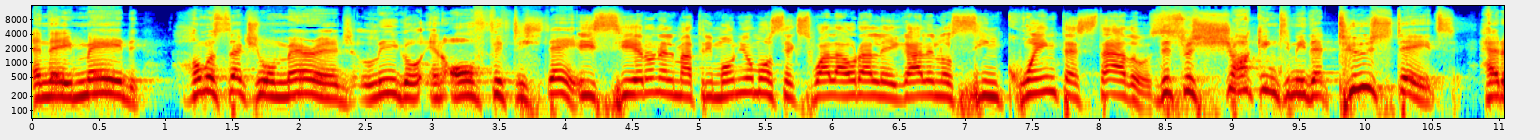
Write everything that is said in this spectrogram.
And they made homosexual marriage legal in all 50 states. Hicieron el matrimonio homosexual ahora legal en los 50 estados. This was shocking to me that two states had,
